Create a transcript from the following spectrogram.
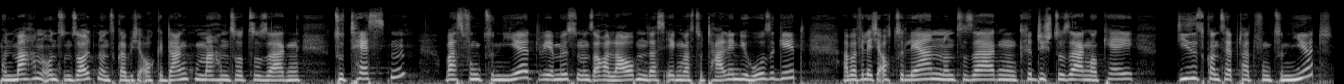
und machen uns und sollten uns, glaube ich, auch Gedanken machen, sozusagen zu testen, was funktioniert. Wir müssen uns auch erlauben, dass irgendwas total in die Hose geht, aber vielleicht auch zu lernen und zu sagen, kritisch zu sagen, okay, dieses Konzept hat funktioniert,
